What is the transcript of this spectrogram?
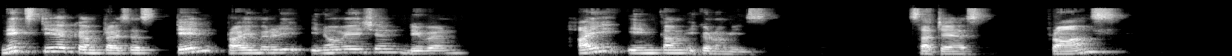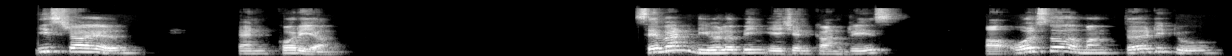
Next year comprises 10 primarily innovation driven high income economies, such as France, Israel, and Korea. Seven developing Asian countries are also among 32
